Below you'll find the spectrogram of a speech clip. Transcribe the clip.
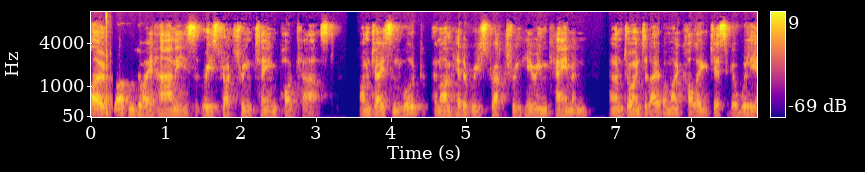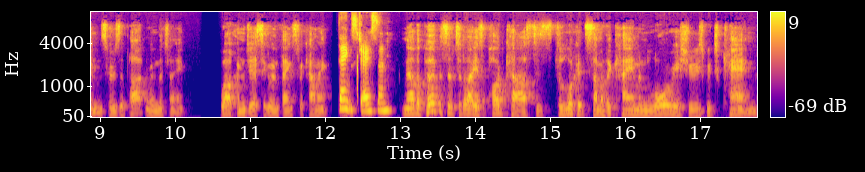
Hello, welcome to a Harney's Restructuring Team podcast. I'm Jason Wood and I'm head of restructuring here in Cayman. And I'm joined today by my colleague Jessica Williams, who's a partner in the team. Welcome, Jessica, and thanks for coming. Thanks, Jason. Now, the purpose of today's podcast is to look at some of the Cayman law issues which can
